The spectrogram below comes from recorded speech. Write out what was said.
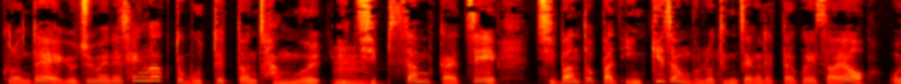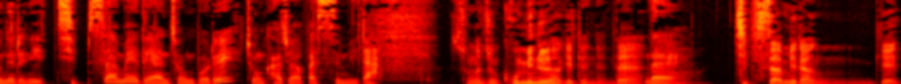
그런데 요즘에는 생각도 못했던 작물, 이 음. 집삼까지 집안 텃밭 인기 작물로 등장을 했다고 해서요. 오늘은 이 집삼에 대한 정보를 좀 가져와 봤습니다. 순간 좀 고민을 하게 됐는데. 네. 어, 집삼이란 게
